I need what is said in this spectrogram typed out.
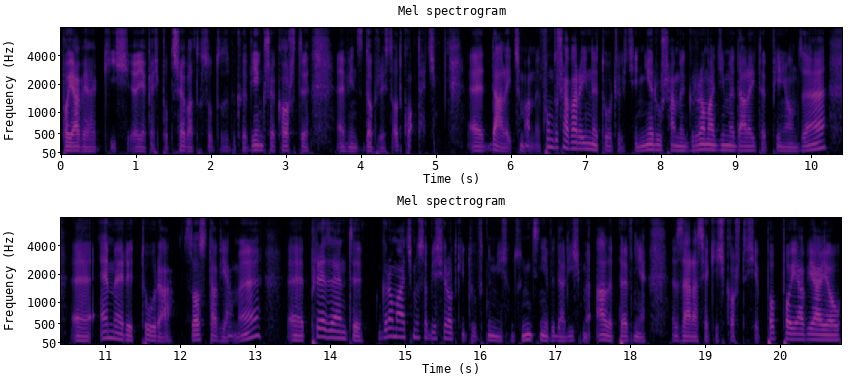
pojawia jakiś, e, jakaś potrzeba, to są to zwykle większe koszty, e, więc dobrze jest odkładać. E, Dalej, co mamy? Fundusz awaryjny, tu oczywiście nie ruszamy, gromadzimy dalej te pieniądze. Emerytura zostawiamy. Prezenty, gromadźmy sobie środki, tu w tym miesiącu nic nie wydaliśmy, ale pewnie zaraz jakieś koszty się po pojawiają.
